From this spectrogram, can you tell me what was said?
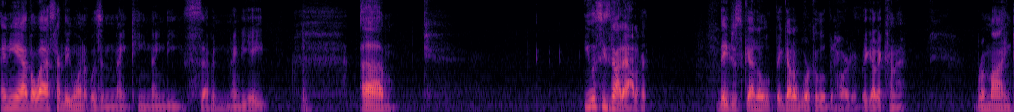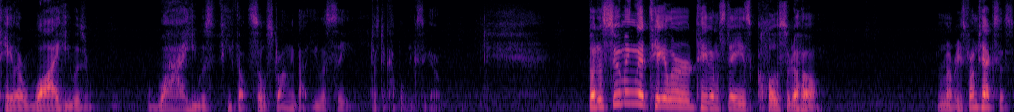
And yeah, the last time they won it was in 1997, 98. Um, USC's not out of it. They just got to they got to work a little bit harder. They got to kind of remind Taylor why he was why he was he felt so strongly about USC just a couple weeks ago. But assuming that Taylor Tatum stays closer to home, remember he's from Texas.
